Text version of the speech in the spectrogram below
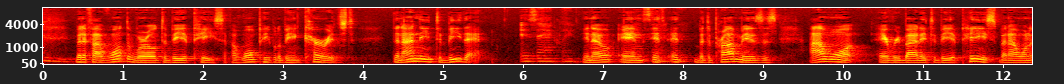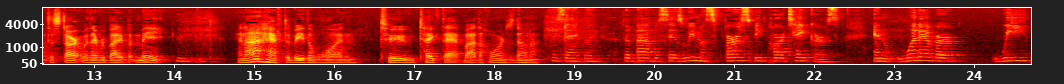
mm-hmm. but if I want the world to be at peace, if I want people to be encouraged, then I need to be that Exactly. you know and it, Exactly. it but the problem is is i want everybody to be at peace but i want it to start with everybody but me Mm-hmm. and i have to be the one to take that by the horns don't i Exactly. The Bible says we must first be partakers, and whatever we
